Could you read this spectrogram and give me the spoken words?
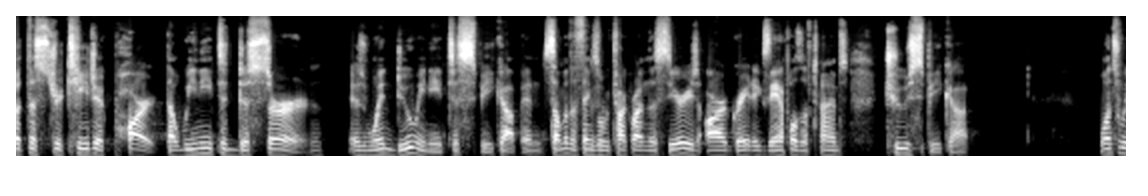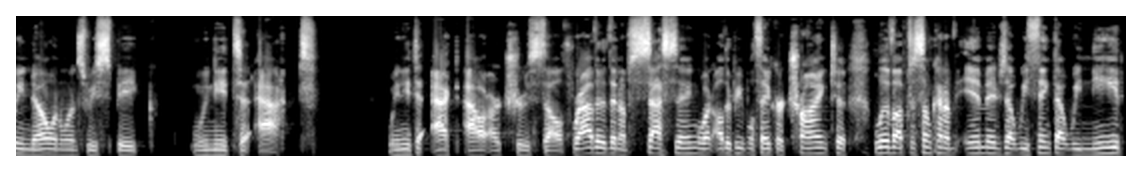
but the strategic part that we need to discern is when do we need to speak up? And some of the things that we've talked about in this series are great examples of times to speak up. Once we know and once we speak, we need to act. We need to act out our true self rather than obsessing what other people think or trying to live up to some kind of image that we think that we need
